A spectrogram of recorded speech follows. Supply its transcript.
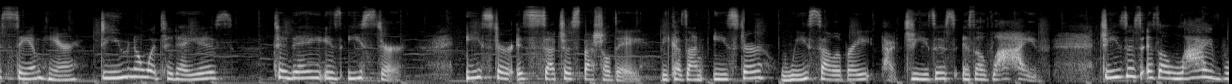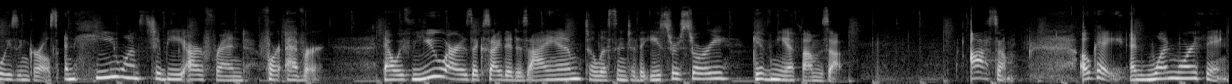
Sam here. Do you know what today is? Today is Easter. Easter is such a special day because on Easter we celebrate that Jesus is alive. Jesus is alive, boys and girls, and he wants to be our friend forever. Now, if you are as excited as I am to listen to the Easter story, give me a thumbs up. Awesome. Okay, and one more thing.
